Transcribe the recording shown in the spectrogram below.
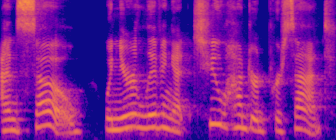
and so when you're living at 200%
